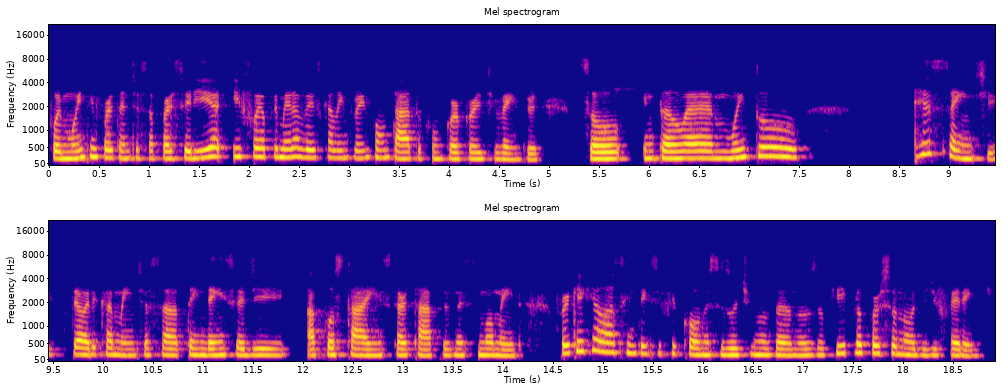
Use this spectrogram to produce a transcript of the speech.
foi muito importante essa parceria e foi a primeira vez que ela entrou em contato com o Corporate Venture. So, então é muito recente, teoricamente, essa tendência de apostar em startups nesse momento. Por que, que ela se intensificou nesses últimos anos? O que proporcionou de diferente?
